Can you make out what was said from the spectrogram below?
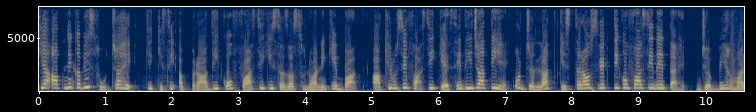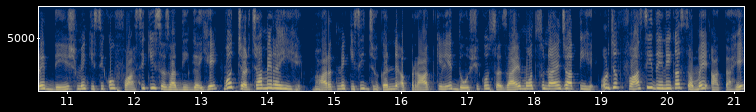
क्या आपने कभी सोचा है कि किसी अपराधी को फांसी की सजा सुनाने के बाद आखिर उसे फांसी कैसे दी जाती है? और जल्लाद किस तरह उस व्यक्ति को फांसी देता है? जब भी हमारे देश में किसी को फांसी की सजा दी गई है, वह चर्चा में रही है। भारत में किसी जघन्य अपराध के लिए दोषी को सजाए मौत सुनाई जाती है। और जब फांसी देने का समय आता है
